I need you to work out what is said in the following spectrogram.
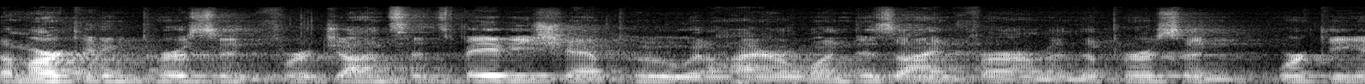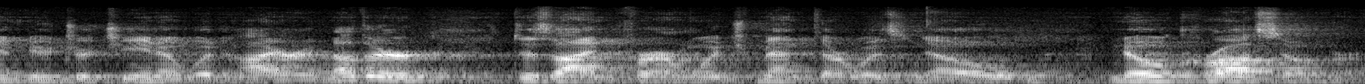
the marketing person for Johnson's Baby Shampoo would hire one design firm and the person working at Neutrogena would hire another design firm, which meant there was no, no crossover.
